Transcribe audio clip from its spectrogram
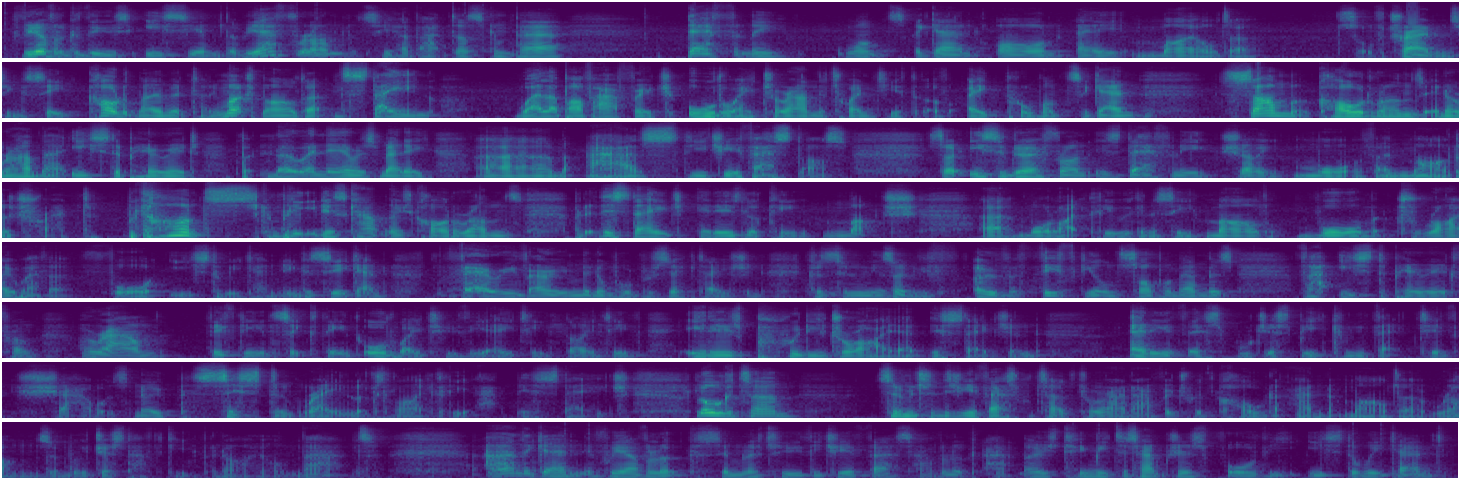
If you have a look at these ECMWF run, see how that does compare, definitely once again on a milder sort of trends. You can see cold at the moment, turning much milder, and staying well above average all the way to around the 20th of April once again. Some cold runs in around that Easter period, but nowhere near as many um, as the GFS does. So ECWF run is definitely showing more of a milder trend. We can't completely discount those colder runs, but at this stage it is looking much uh, more likely we're going to see mild, warm, dry weather for Easter weekend. You can see again, very, very minimal precipitation, considering there's only over 50 ensemble members for that Easter period from around 15th, 16th, all the way to the 18th, 19th. It is pretty dry at this stage, and any of this will just be convective showers. No persistent rain looks likely at this stage. Longer term, similar to the GFS, will turn to around average with colder and milder runs, and we'll just have to keep an eye on that. And again, if we have a look similar to the GFS, have a look at those 2 metre temperatures for the Easter weekend.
